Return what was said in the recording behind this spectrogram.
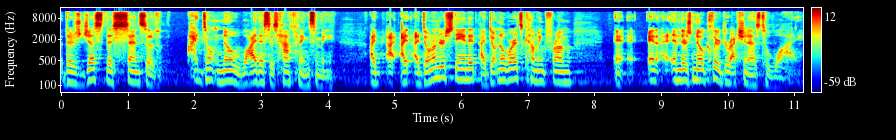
There's just this sense of I don't know why this is happening to me. I, I, I don't understand it. I don't know where it's coming from. And, and, and there's no clear direction as to why.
